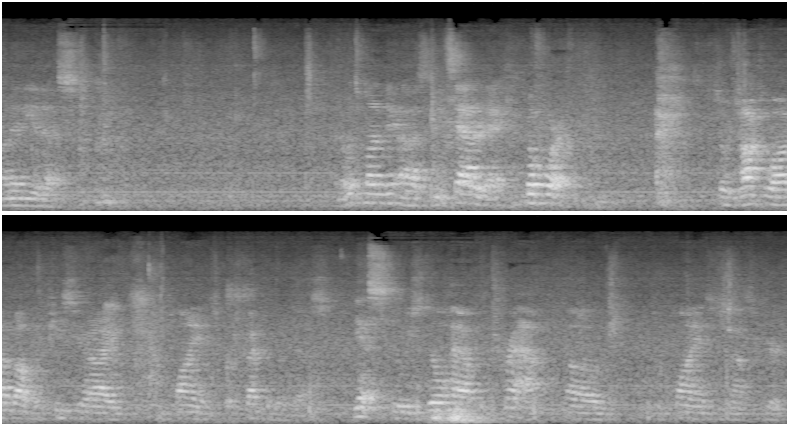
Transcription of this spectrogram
on any of this? I know it's Monday, uh, it's Saturday, go for it. So we talked a lot about the PCI compliance perspective. Yes. Do we still have the trap of compliance is not security?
